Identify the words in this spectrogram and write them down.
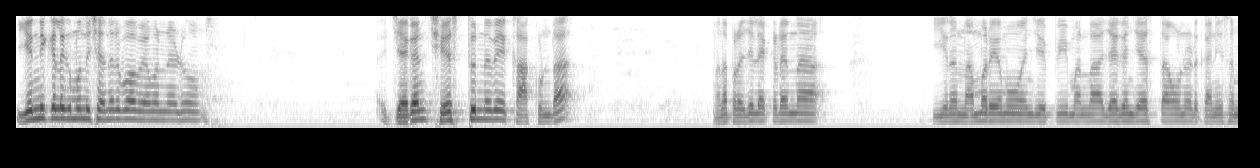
ఎన్నికలకు ముందు చంద్రబాబు ఏమన్నాడు? జగన్ చేస్తున్నవే కాకుండా మన ప్రజలు ఎక్కడన్నా ఈయన నమ్మరేమో అని చెప్పి మళ్ళా జగన్ చేస్తూ ఉన్నాడు కనీసం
